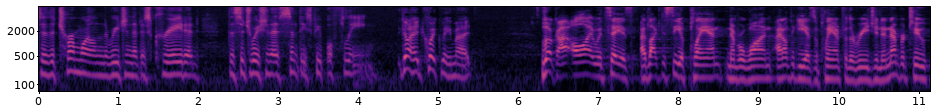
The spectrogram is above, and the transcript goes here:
to the turmoil in the region that has created the situation that has sent these people fleeing. Go ahead quickly, Matt. Look, I, all I would say is I'd like to see a plan. Number one, I don't think he has a plan for the region. And number two,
